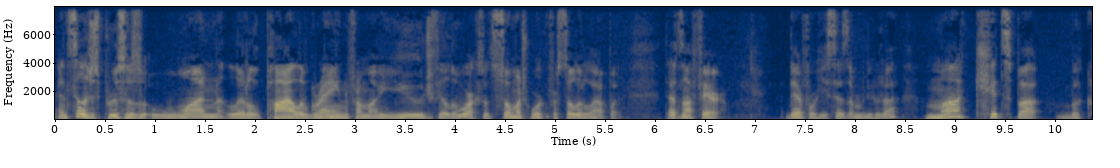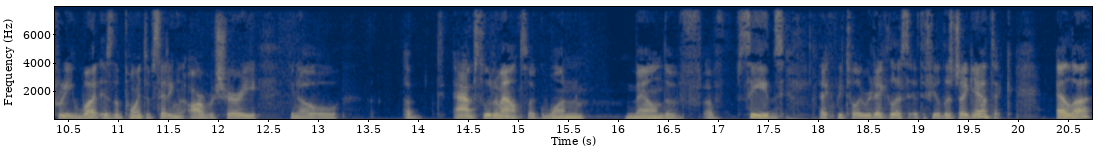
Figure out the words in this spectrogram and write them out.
and still it just produces one little pile of grain from a huge field of work? So it's so much work for so little output. That's not fair. Therefore, he says, Yehuda, ma kitzba bakri. What is the point of setting an arbitrary, you know, absolute amounts, like one mound of, of seeds, that could be totally ridiculous if the field is gigantic. Ella,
